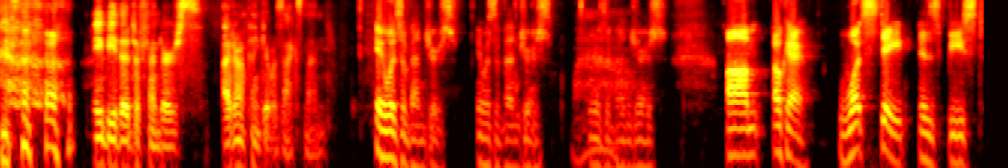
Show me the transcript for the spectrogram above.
Maybe the Defenders. I don't think it was X Men. It was Avengers. It was Avengers. It was Avengers. Um, okay, what state is Beast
